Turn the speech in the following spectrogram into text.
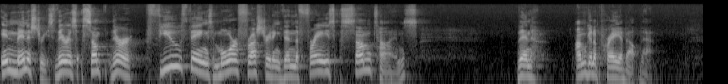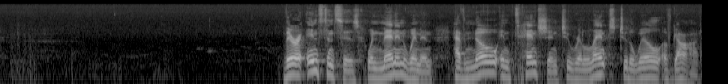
In ministries, there, is some, there are few things more frustrating than the phrase sometimes, then I'm going to pray about that. There are instances when men and women have no intention to relent to the will of God.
